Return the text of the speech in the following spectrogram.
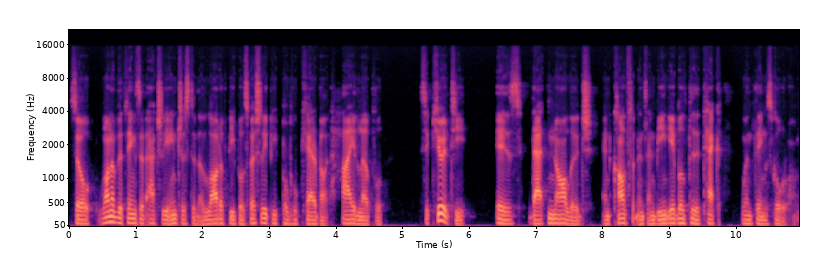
So, one of the things that actually interested a lot of people, especially people who care about high level security, is that knowledge and confidence and being able to detect when things go wrong.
